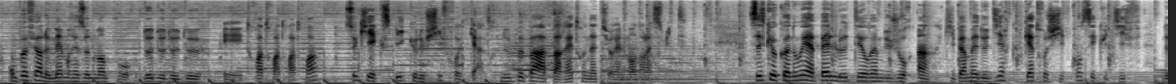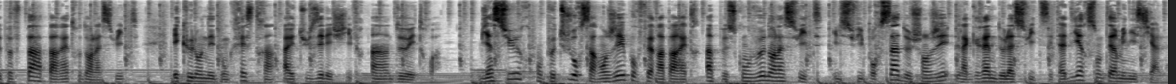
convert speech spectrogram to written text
On peut faire le même raisonnement pour 2 2 2 2 et 3 3 3 3, ce qui explique que le chiffre 4 ne peut pas apparaître naturellement dans la suite. C'est ce que Conway appelle le théorème du jour 1, qui permet de dire que 4 chiffres consécutifs ne peuvent pas apparaître dans la suite, et que l'on est donc restreint à utiliser les chiffres 1, 2 et 3. Bien sûr, on peut toujours s'arranger pour faire apparaître un peu ce qu'on veut dans la suite. Il suffit pour ça de changer la graine de la suite, c'est-à-dire son terme initial.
